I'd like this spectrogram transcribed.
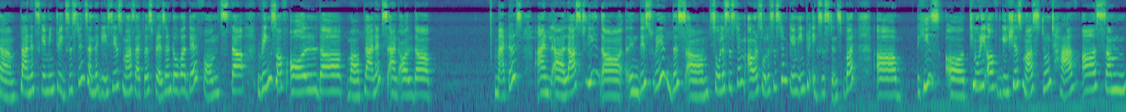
um, planets came into existence and the gaseous mass that was present over there forms the rings of all the uh, planets and all the matters. And uh, lastly uh, in this way this um, solar system our solar system came into existence. But uh, his uh, theory of gaseous mass don't have uh, some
